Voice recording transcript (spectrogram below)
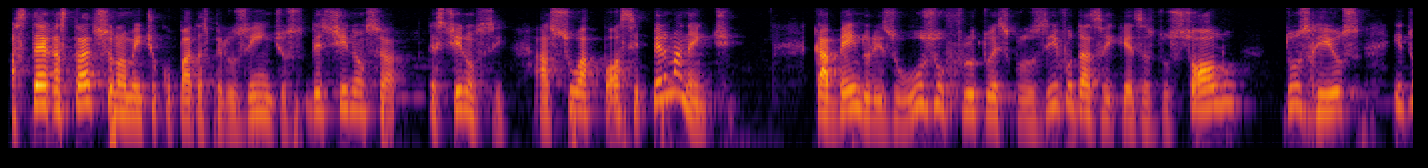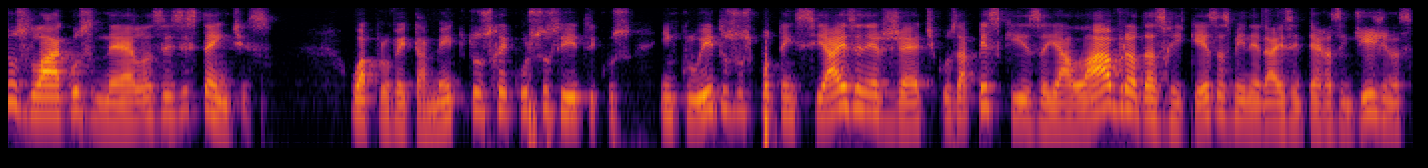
As terras tradicionalmente ocupadas pelos índios destinam-se destinam à sua posse permanente, cabendo-lhes o uso fruto exclusivo das riquezas do solo, dos rios e dos lagos nelas existentes, o aproveitamento dos recursos hídricos, incluídos os potenciais energéticos, a pesquisa e a lavra das riquezas minerais em terras indígenas,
